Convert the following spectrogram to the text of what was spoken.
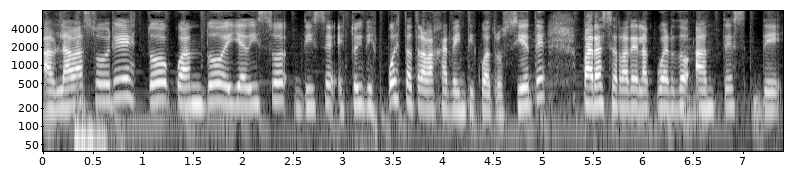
hablaba sobre esto, cuando ella dice, dice estoy dispuesta a trabajar 24-7 para cerrar el acuerdo antes de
